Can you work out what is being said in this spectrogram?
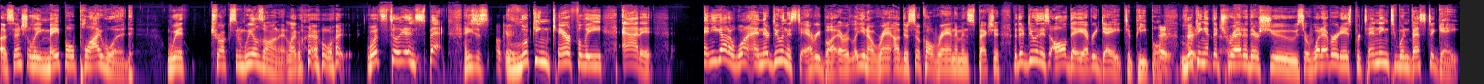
essentially maple plywood with trucks and wheels on it. Like what what's to inspect? And he's just okay. looking carefully at it And you gotta want, and they're doing this to everybody, or you know, ran, uh, their so-called random inspection. But they're doing this all day, every day to people, Hey, looking hey, at the tread of their shoes or whatever it is, pretending to investigate.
